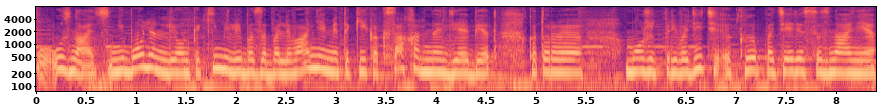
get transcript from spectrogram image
узнать, не болен ли он какими-либо заболеваниями, такие как сахарный диабет, которые может приводить к потере сознания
